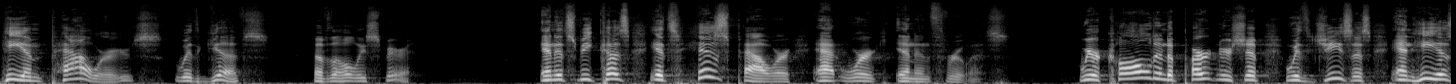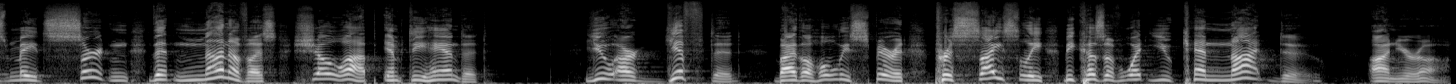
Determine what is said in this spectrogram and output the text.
He empowers with gifts of the Holy Spirit. And it's because it's His power at work in and through us. We're called into partnership with Jesus, and He has made certain that none of us show up empty handed. You are gifted by the Holy Spirit precisely because of what you cannot do on your own.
